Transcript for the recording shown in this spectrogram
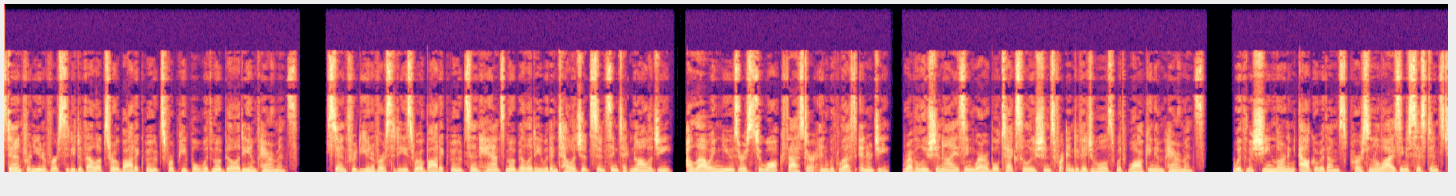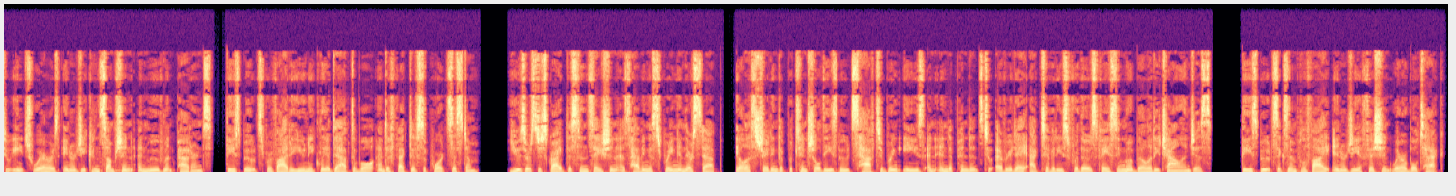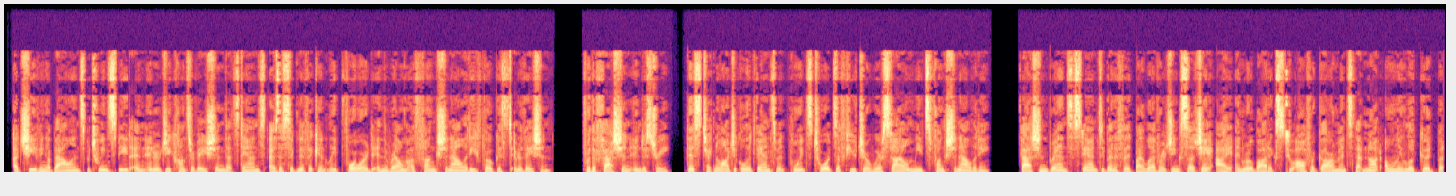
Stanford University develops robotic boots for people with mobility impairments. Stanford University's robotic boots enhance mobility with intelligent sensing technology, allowing users to walk faster and with less energy, revolutionizing wearable tech solutions for individuals with walking impairments. With machine learning algorithms personalizing assistance to each wearer's energy consumption and movement patterns, these boots provide a uniquely adaptable and effective support system. Users describe the sensation as having a spring in their step, illustrating the potential these boots have to bring ease and independence to everyday activities for those facing mobility challenges. These boots exemplify energy efficient wearable tech, achieving a balance between speed and energy conservation that stands as a significant leap forward in the realm of functionality focused innovation. For the fashion industry, this technological advancement points towards a future where style meets functionality. Fashion brands stand to benefit by leveraging such AI and robotics to offer garments that not only look good but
